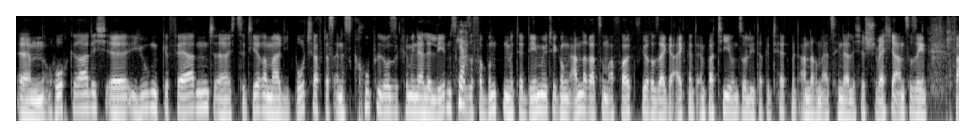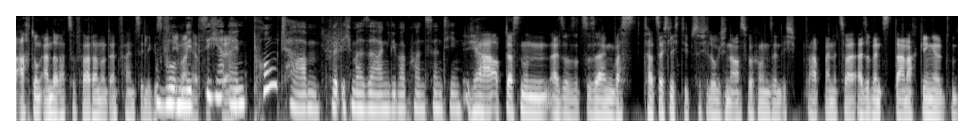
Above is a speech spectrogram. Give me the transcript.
ähm, hochgradig äh, jugendgefährdend. Äh, ich zitiere mal die Botschaft, dass eine skrupellose kriminelle Lebensweise ja. verbunden mit der Demütigung anderer zum Erfolg führe, sei geeignet, Empathie und Solidarität mit anderen als hinderliche Schwäche anzusehen, Verachtung anderer zu fördern und ein feindseliges Womit Klima Womit sie ja einen Punkt haben, würde ich mal sagen, lieber Konstantin. Ja, ob das nun, also sozusagen, was tatsächlich die psychologischen Auswirkungen sind. Ich habe meine zwei, also wenn es danach ginge, du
